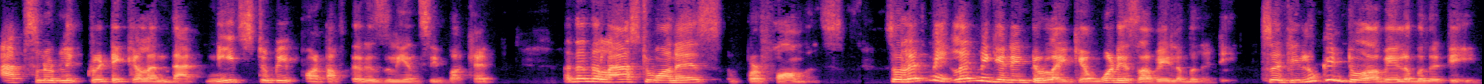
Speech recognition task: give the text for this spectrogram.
absolutely critical and that needs to be part of the resiliency bucket. And then the last one is performance. So let me let me get into like uh, what is availability. So if you look into availability,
